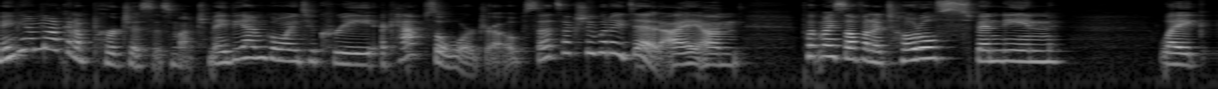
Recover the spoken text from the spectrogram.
maybe I'm not going to purchase as much. Maybe I'm going to create a capsule wardrobe. So that's actually what I did. I um, put myself on a total spending like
